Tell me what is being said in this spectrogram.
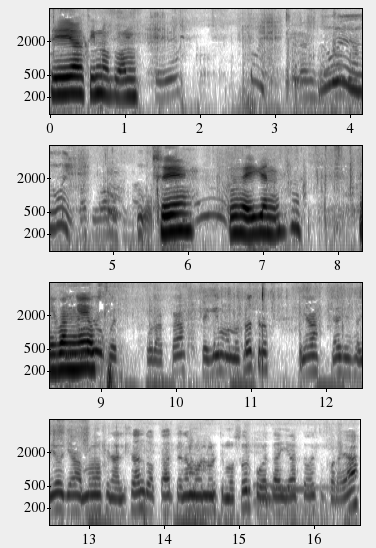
Sí, así nos vamos. Sí. Sí, pues ahí vienen. Ahí van Bien, ellos. Pues por acá seguimos nosotros. Ya, gracias a Dios, ya vamos finalizando. Acá tenemos el último surco, ¿verdad? Ya todo esto para allá.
